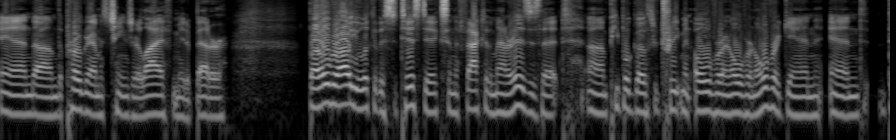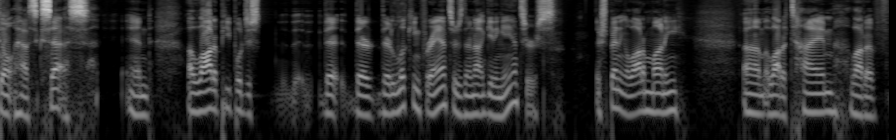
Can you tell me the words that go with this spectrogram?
and um, the program has changed their life, made it better. But overall, you look at the statistics, and the fact of the matter is, is that um, people go through treatment over and over and over again and don't have success. And a lot of people just they're they're they're looking for answers. They're not getting answers. They're spending a lot of money, um, a lot of time, a lot of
